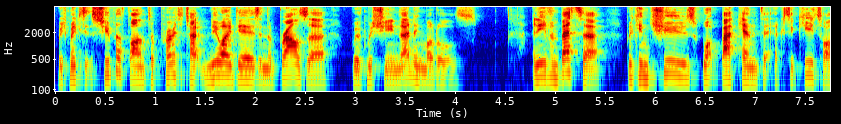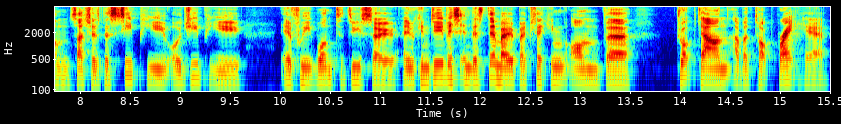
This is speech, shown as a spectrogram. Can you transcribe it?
which makes it super fun to prototype new ideas in the browser with machine learning models. And even better, we can choose what backend to execute on, such as the CPU or GPU, if we want to do so. And we can do this in this demo by clicking on the drop down at the top right here.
